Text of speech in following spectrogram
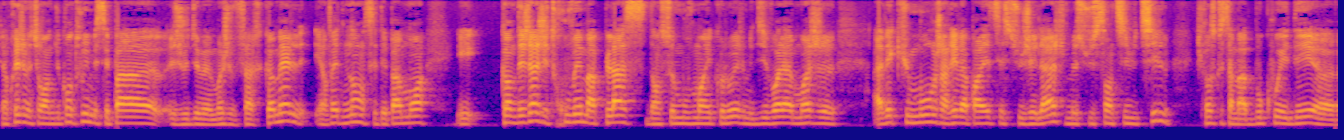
Puis après, je me suis rendu compte, oui, mais c'est pas. Je dis, mais moi, je veux faire comme elle. Et en fait, non, c'était pas moi. Et quand déjà j'ai trouvé ma place dans ce mouvement écolo, et je me dis, voilà, moi, je. avec humour, j'arrive à parler de ces sujets-là. Je me suis senti utile. Je pense que ça m'a beaucoup aidé euh,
